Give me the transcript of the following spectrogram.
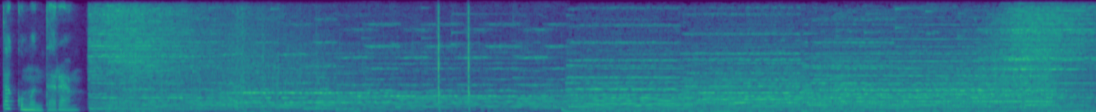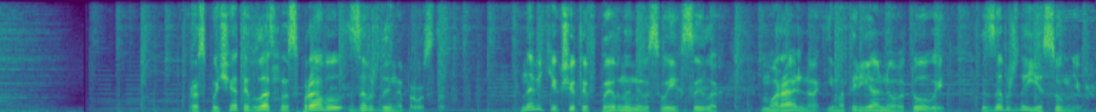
та коментарем. Розпочати власну справу завжди непросто. Навіть якщо ти впевнений у своїх силах, морально і матеріально готовий, завжди є сумнів,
